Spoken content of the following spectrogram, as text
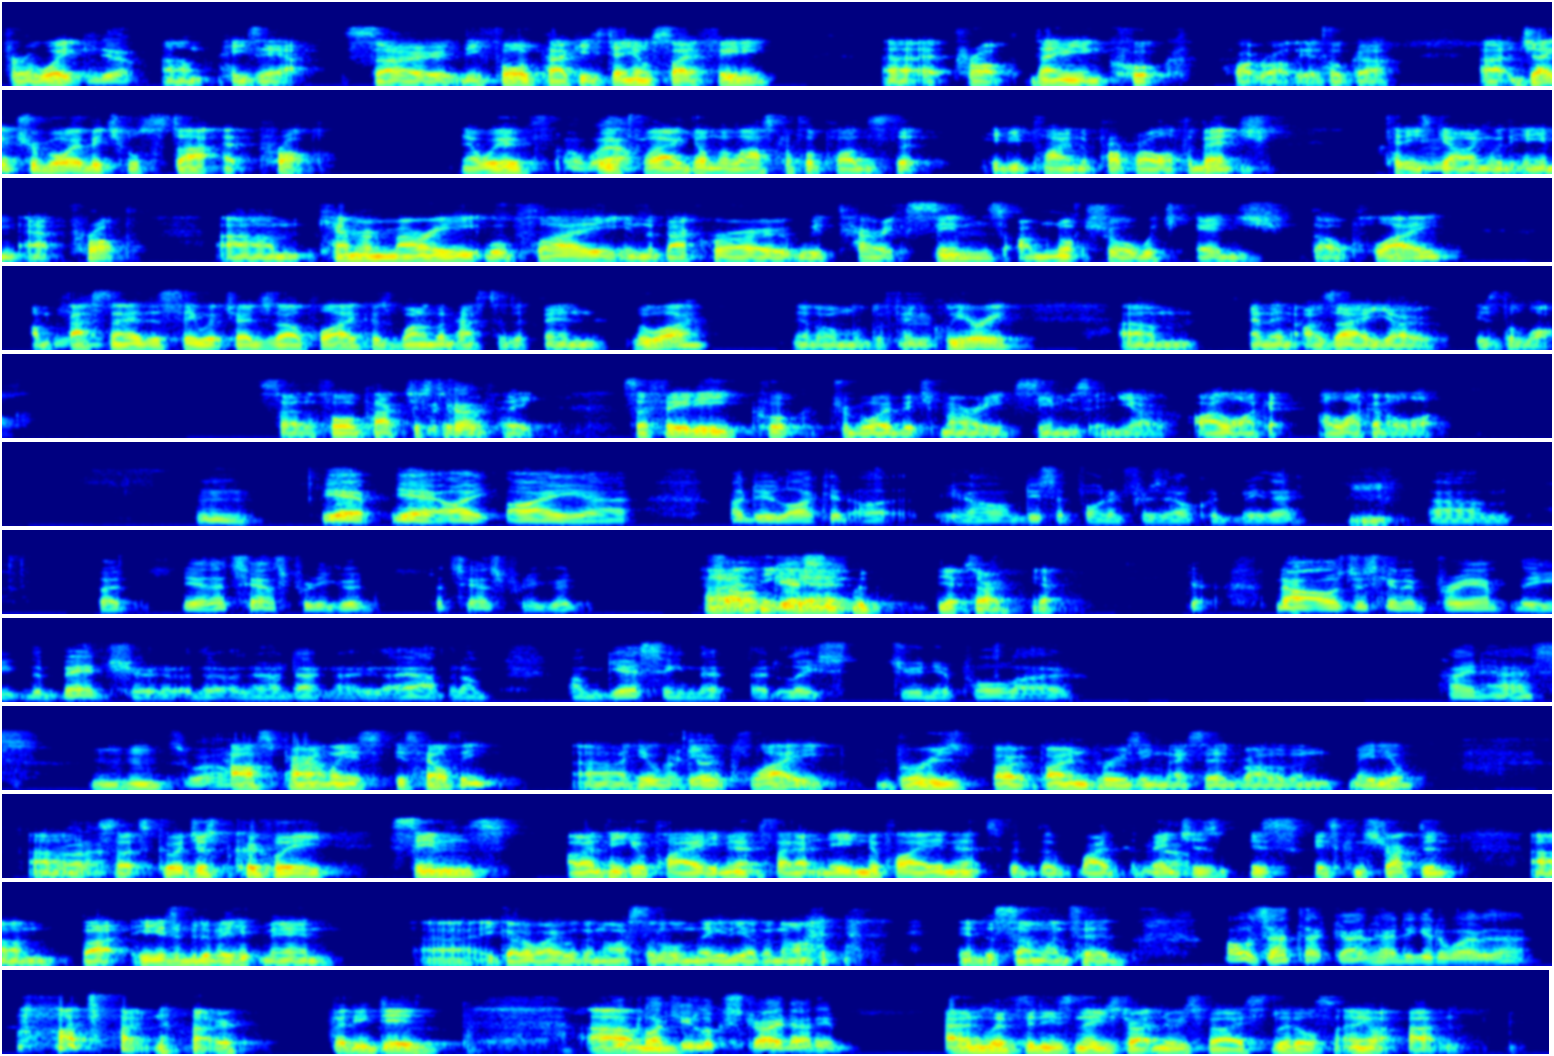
for a week. Yeah. Um, he's out. So the forward pack is Daniel Saifiti uh, at prop, Damien Cook quite rightly at hooker. Uh, Jake Trbojevic will start at prop. Now we've Oh, wow. we flagged on the last couple of pods that he'd be playing the prop role off the bench. Teddy's Mm. going with him at prop. Um, Cameron Murray will play in the back row with Tariq Sims. I'm not sure which edge they'll play. I'm Mm. fascinated to see which edge they'll play because one of them has to defend Luai, the other one will defend Mm. Cleary, um, and then Isaiah Yeo is the lock. So the forward pack, just to repeat: Saifiti, Cook, Trbojevic, Murray, Sims, and Yeo. I like it. I like it a lot. Hmm. Yeah, yeah, I, I, uh, I do like it. I, you know, I'm disappointed Frizell couldn't be there. Hmm. Um, but yeah, that sounds pretty good. That sounds pretty good. So I don't I'm think you're guessing- with- yeah, sorry. Yeah. No, I was just going to preempt the the bench. Uh, I don't know who they are, but I'm I'm guessing that at least Junior Paulo, Payne Haas hmm as well. Haas apparently is, is healthy. Uh, he'll Okay. he'll play. Bruise bone bruising, they said, rather than medial. Um, Righto. so that's good. Just quickly, Sims. I don't think he'll play 80 minutes. They don't need him to play 80 minutes with the way that the bench No. is, is is constructed. Um, but he is a bit of a hit man. Uh, he got away with a nice little knee the other night into someone's head. Oh, was that that game? How did he get away with that? I don't know, but he did. Um, Looked like he looked straight at him. And lifted his knee straight into his face. Littles. Anyway, uh,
